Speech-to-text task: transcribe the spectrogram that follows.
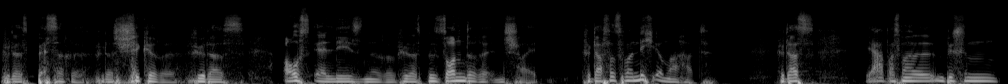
für das Bessere, für das Schickere, für das Auserlesenere, für das Besondere entscheiden. Für das, was man nicht immer hat. Für das, ja, was mal ein bisschen,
